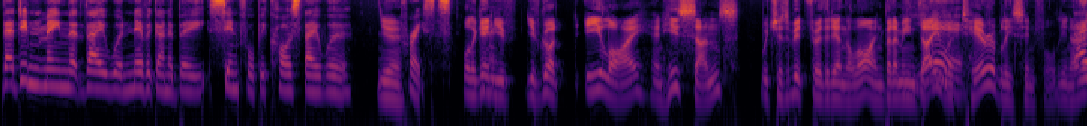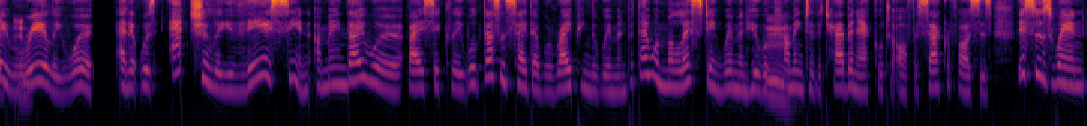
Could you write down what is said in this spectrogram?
that didn't mean that they were never going to be sinful because they were Yeah. priests. Well, again, you've you've got Eli and his sons, which is a bit further down the line. But I mean, they were terribly sinful. You know, They and- really were. And it was actually their sin. I mean, they were basically, well, it doesn't say they were raping the women, but they were molesting women who were Hmm. coming to the tabernacle to offer sacrifices. This is when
